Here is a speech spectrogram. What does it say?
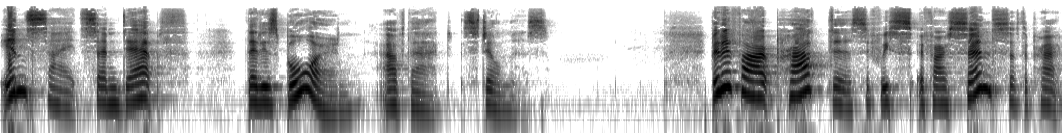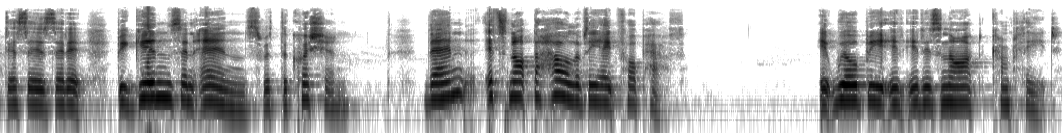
insights and depth that is born of that stillness. But if our practice, if we, if our sense of the practice is that it begins and ends with the cushion, then it's not the whole of the Eightfold Path. It will be, it, it is not complete.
